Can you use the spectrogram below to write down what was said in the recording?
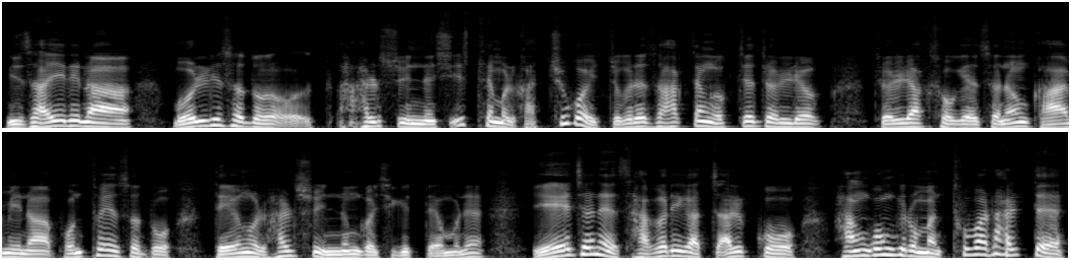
미사일이나 멀리서도 할 수 있는 시스템을 갖추고 있죠. 그래서 확장 억제 전력 전략 속에서는 감이나 본토에서도 대응을 할 수 있는 것이기 때문에 예전에 사거리가 짧고 항공기로만 투발할 때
